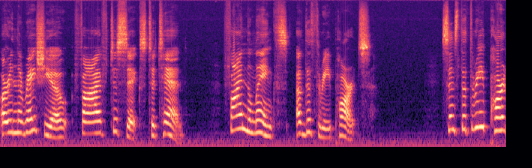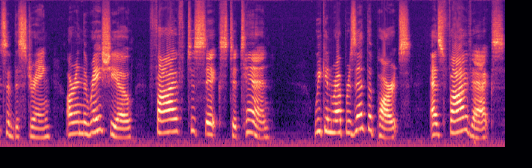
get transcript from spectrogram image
are in the ratio 5 to 6 to 10. Find the lengths of the three parts. Since the three parts of the string are in the ratio 5 to 6 to 10, we can represent the parts as 5x,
